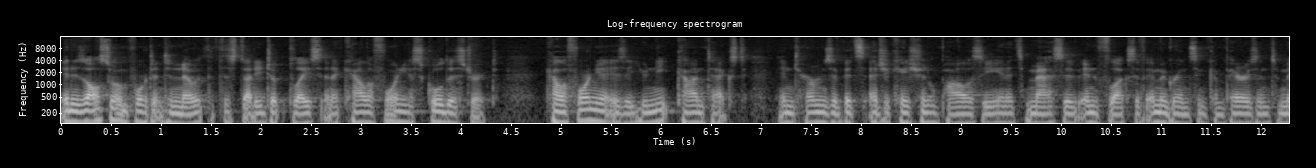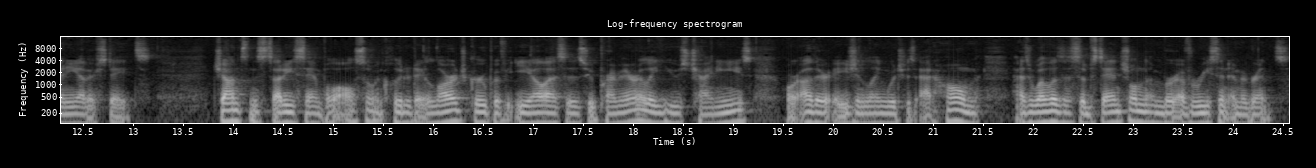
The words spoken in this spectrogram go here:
It is also important to note that the study took place in a California school district. California is a unique context in terms of its educational policy and its massive influx of immigrants in comparison to many other states. Johnson's study sample also included a large group of ELSs who primarily use Chinese or other Asian languages at home, as well as a substantial number of recent immigrants.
